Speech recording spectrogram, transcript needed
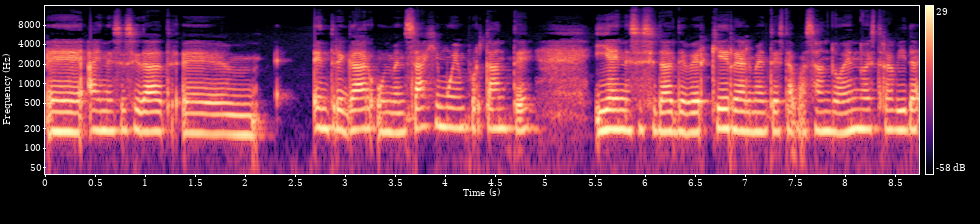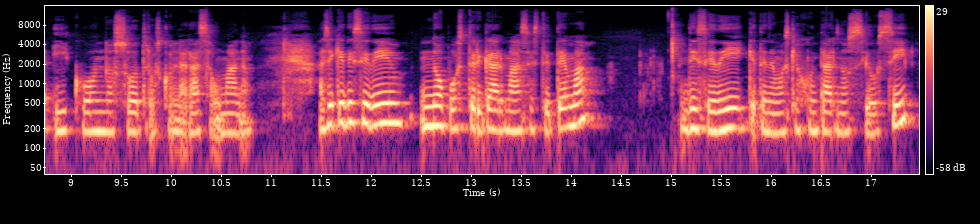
Eh, hay necesidad de eh, entregar un mensaje muy importante y hay necesidad de ver qué realmente está pasando en nuestra vida y con nosotros, con la raza humana. Así que decidí no postergar más este tema. Decidí que tenemos que juntarnos sí o sí.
